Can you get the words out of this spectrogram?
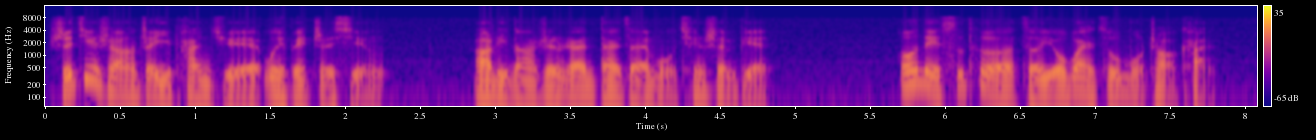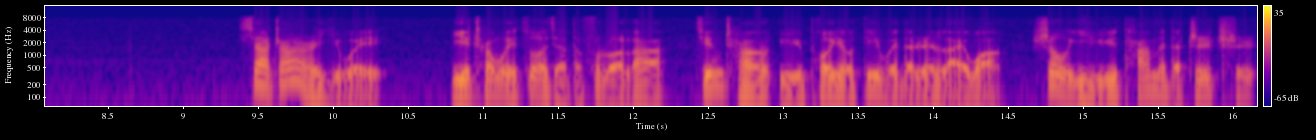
实际上，这一判决未被执行，阿丽娜仍然待在母亲身边。欧内斯特则由外祖母照看。夏扎尔以为，已成为作家的弗洛拉经常与颇有地位的人来往，受益于他们的支持。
